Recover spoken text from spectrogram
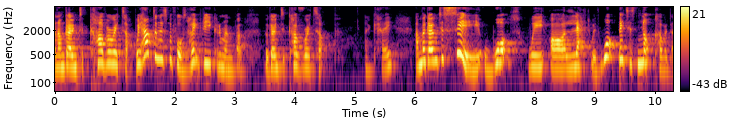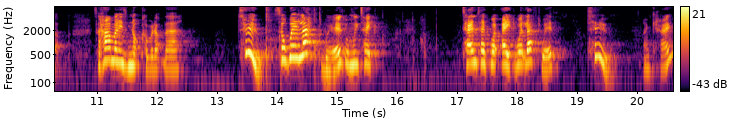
and I'm going to cover it up. We have done this before, so hopefully you can remember. We're going to cover it up, okay? And we're going to see what we are left with. What bit is not covered up? So how many is not covered up there? Two. So we're left with, when we take 10, take away 8, we're left with 2, okay?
